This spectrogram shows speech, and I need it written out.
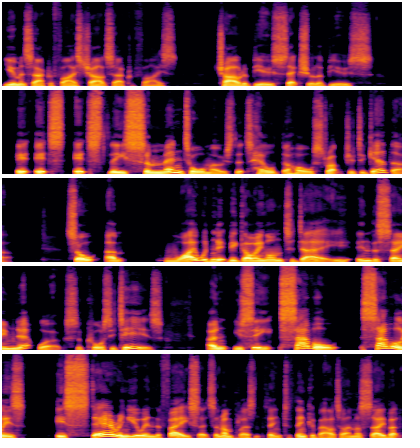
human sacrifice, child sacrifice, child abuse, sexual abuse. It, it's it's the cement almost that's held the whole structure together. So um, why wouldn't it be going on today in the same networks? Of course it is. And you see, Savile Savile is is staring you in the face. It's an unpleasant thing to think about, I must say, but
